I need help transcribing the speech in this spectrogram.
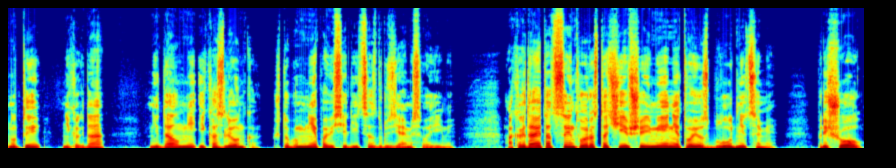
но ты никогда не дал мне и козленка, чтобы мне повеселиться с друзьями своими. А когда этот сын твой, расточивший имение твое с блудницами, пришел,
